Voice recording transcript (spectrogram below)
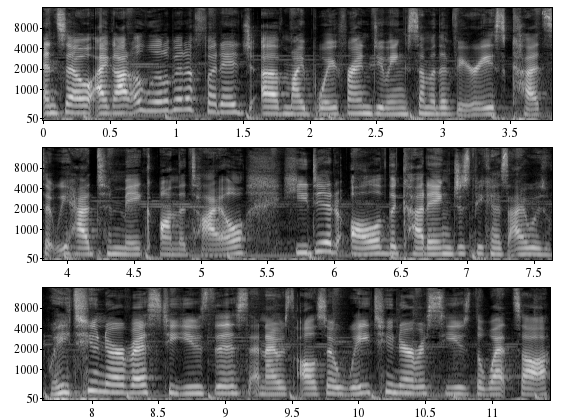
And so I got a little bit of footage of my boyfriend doing some of the various cuts that we had to make on the tile. He did all of the cutting just because I was way too nervous to use this and I was also way too nervous to use the wet saw.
